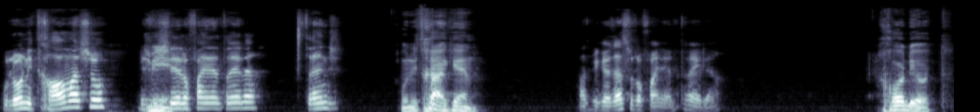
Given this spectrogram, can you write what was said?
הוא לא נדחה או משהו? בשביל? שיהיה לו final trailer? סטרנג'? הוא נדחה, כן. אז בגלל זה עשו לו final trailer. יכול להיות.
